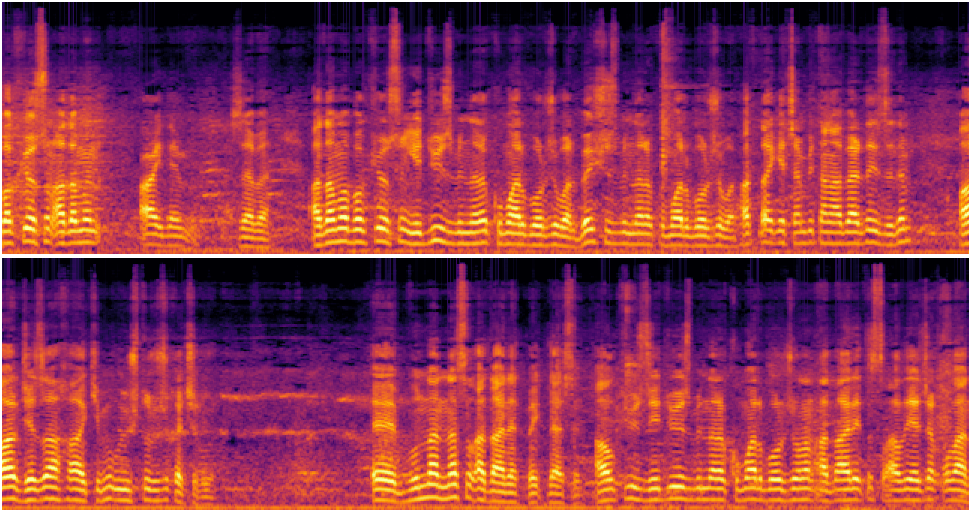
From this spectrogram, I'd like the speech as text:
bakıyorsun adamın ay demeyeyim size ben. Adama bakıyorsun 700 bin lira kumar borcu var. 500 bin lira kumar borcu var. Hatta geçen bir tane haberde izledim. Ağır ceza hakimi uyuşturucu kaçırıyor. E, bundan nasıl adalet beklersin? 600-700 bin lira kumar borcu olan adaleti sağlayacak olan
